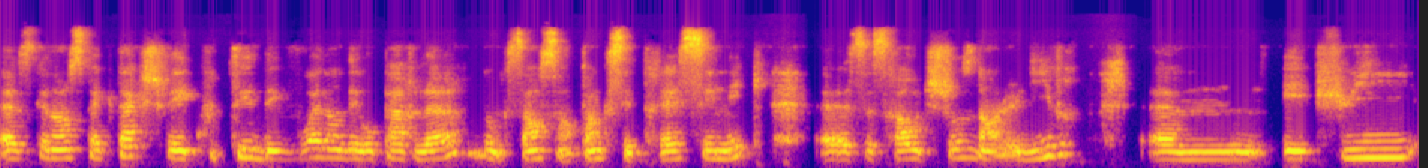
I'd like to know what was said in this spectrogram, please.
Euh, parce que dans le spectacle, je fais écouter des voix dans des haut-parleurs, donc ça, on s'entend que c'est très scénique. Euh, ce sera autre chose dans le livre. Euh, et puis,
